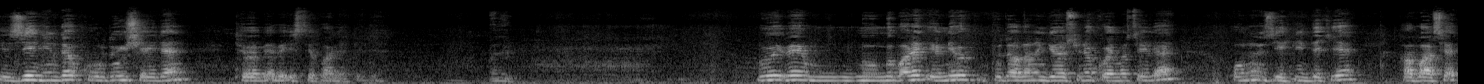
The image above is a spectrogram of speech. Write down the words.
e, zihninde kurduğu şeyden tövbe ve istiğfar et dedi. Hani bu ve mü- mübarek elini Fudalanın göğsüne koymasıyla onun zihnindeki habaset,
